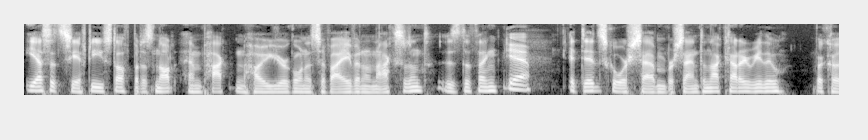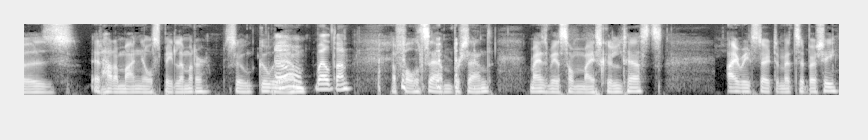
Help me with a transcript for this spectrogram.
Yes, it's safety stuff, but it's not impacting how you're going to survive in an accident, is the thing. Yeah. It did score 7% in that category, though, because it had a manual speed limiter. So go with Oh, them well done. a full 7%. Reminds me of some of my school tests. I reached out to Mitsubishi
